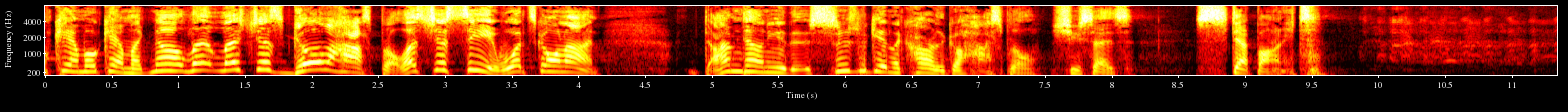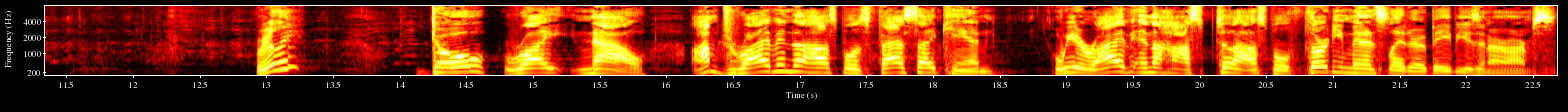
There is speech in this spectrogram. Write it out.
okay. I'm okay. I'm like, no, let, let's just go to the hospital. Let's just see what's going on. I'm telling you that as soon as we get in the car to go hospital, she says, step on it. really? Go right now. I'm driving to the hospital as fast as I can. We arrive in the hosp- to the hospital. 30 minutes later, a baby is in our arms.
